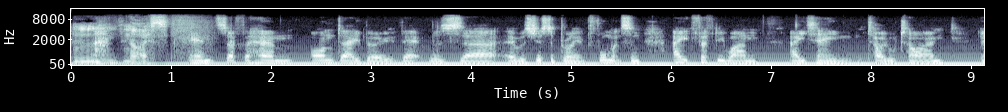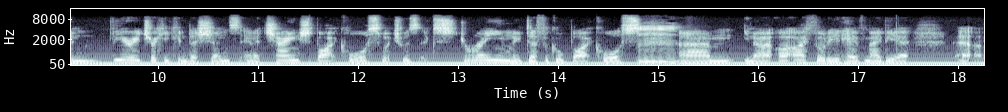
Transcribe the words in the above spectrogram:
Mm, nice. And so for him on debut that was uh, it was just a brilliant performance. And 851 18 total time in very tricky conditions and a changed bike course which was extremely difficult bike course. Mm. um, you know I, I, thought he'd have maybe a, a,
